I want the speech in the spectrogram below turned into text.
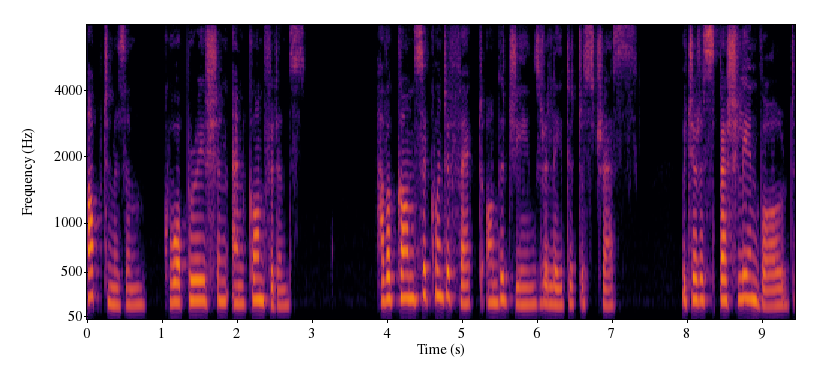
optimism, cooperation, and confidence have a consequent effect on the genes related to stress, which are especially involved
